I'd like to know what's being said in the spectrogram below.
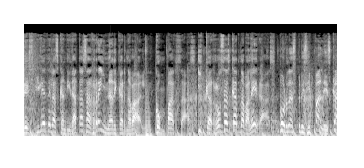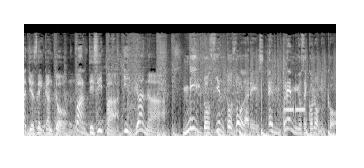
Desfile de las candidatas a reina de carnaval, comparsas y carrozas carnavaleras por las principales calles del cantón. Participa y gana 1.200 dólares en premios económicos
